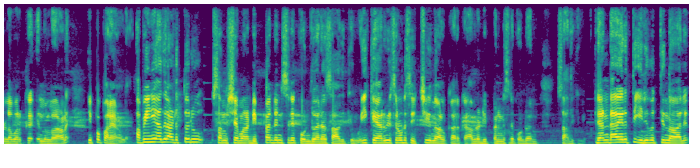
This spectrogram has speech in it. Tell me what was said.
ഉള്ളവർക്ക് എന്നുള്ളതാണ് ഇപ്പോൾ പറയാനുള്ളത്. അപ്പോൾ ഇനി അതിൽ അടുത്തൊരു സംശയമാണ് ഡിപ്പെൻഡൻസിനെ കൊണ്ടുവരാൻ സാധിക്കുമോ? ഈ കെയർ വിസയിലോട് സ്വിച്ച് ചെയ്യുന്ന ആൾക്കാർക്ക് അവരുടെ ഡിപ്പെൻഡൻസിനെ കൊണ്ടുവരാൻ സാധിക്കുമോ? രണ്ടായിരത്തി ഇരുപത്തി നാല്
